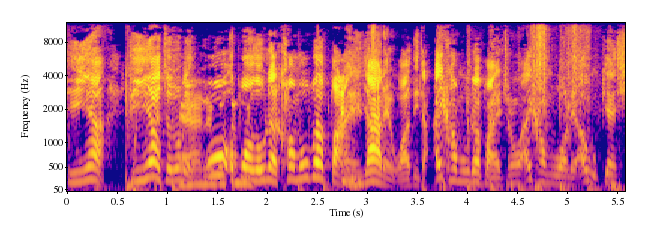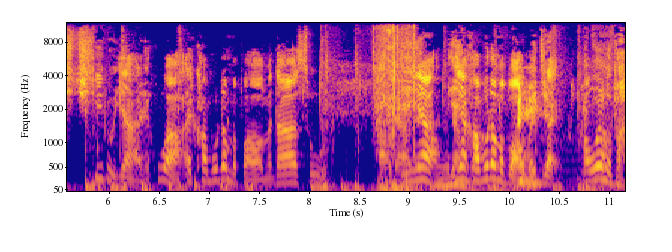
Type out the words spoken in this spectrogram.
ဒီညဒီညကျွန်တော်တို့ဟိုအပေါ်ဆုံးတဲ့ခွန်မိုးဘက်ပိုင်ရတယ်ကွာတိတာအဲ့ခွန်မိုးတက်ပိုင်ကျွန်တော်အဲ့ခွန်မိုးကနေအောက်ကိုပြန်ရှိလို့ရတယ်ခုကအဲ့ခွန်မိုးတက်မပါဘူးမသားဆိုးဒီညဒီညခွန်မိုးတက်မပါဘူးပဲကြည့်လိုက်ခွန်မိုးတက်မပါ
